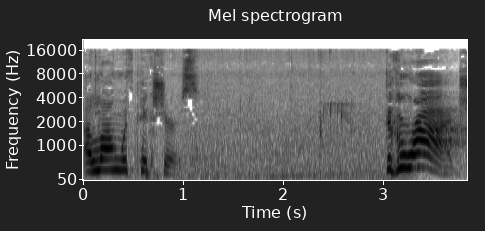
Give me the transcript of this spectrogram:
along with pictures. The garage.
